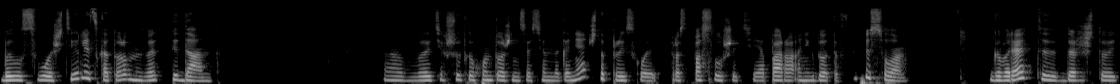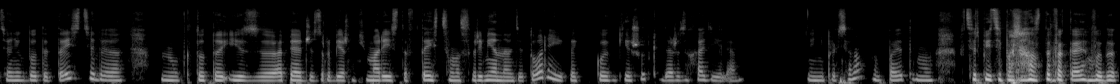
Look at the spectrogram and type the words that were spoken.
был свой Штирлиц, которого называют педант. Э, в этих шутках он тоже не совсем догоняет, что происходит. Просто послушайте, я пару анекдотов выписала. Говорят э, даже, что эти анекдоты тестили. Кто-то из, опять же, зарубежных юмористов тестил на современной аудитории, и кое-какие шутки даже заходили. Я не профессионал, поэтому терпите, пожалуйста, пока я буду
